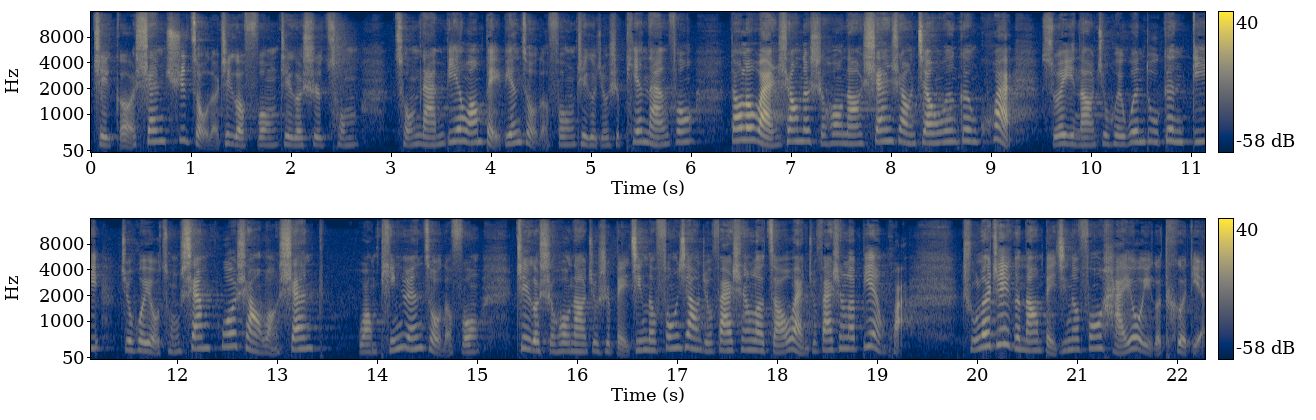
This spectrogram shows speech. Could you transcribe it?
这个山区走的这个风，这个是从。从南边往北边走的风，这个就是偏南风。到了晚上的时候呢，山上降温更快，所以呢就会温度更低，就会有从山坡上往山往平原走的风。这个时候呢，就是北京的风向就发生了早晚就发生了变化。除了这个呢，北京的风还有一个特点，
